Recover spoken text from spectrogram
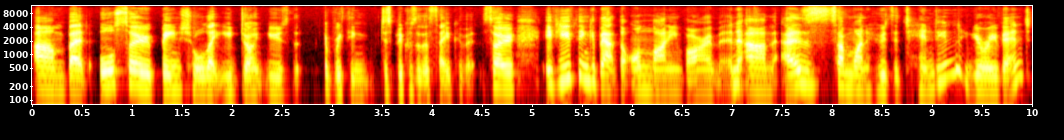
um, but also being sure that you don't use the, everything just because of the sake of it. So if you think about the online environment, um, as someone who's attending your event,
